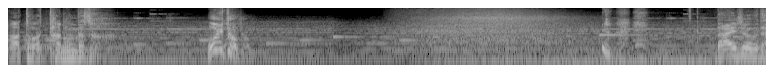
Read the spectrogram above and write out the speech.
あとは頼んだぞ。オビト！大丈夫だ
